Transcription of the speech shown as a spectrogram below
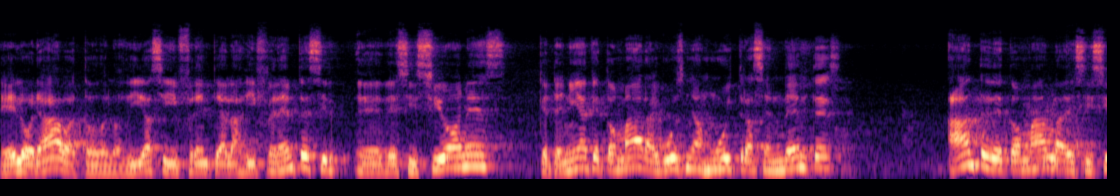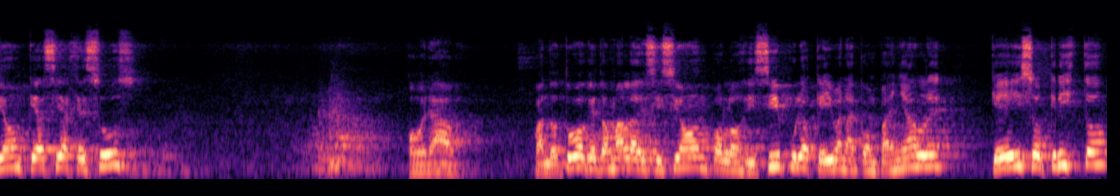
Él oraba todos los días y frente a las diferentes eh, decisiones que tenía que tomar, algunas muy trascendentes, antes de tomar la decisión, ¿qué hacía Jesús? Oraba. Cuando tuvo que tomar la decisión por los discípulos que iban a acompañarle, ¿qué hizo Cristo?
